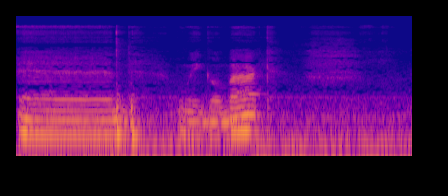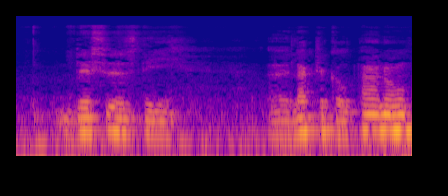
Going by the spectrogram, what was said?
And we go back. This is the electrical panel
